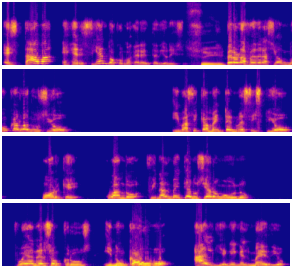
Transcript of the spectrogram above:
estaba ejerciendo como gerente Dionisio. Sí. Pero la federación nunca lo anunció y básicamente no existió porque cuando finalmente anunciaron uno, fue a Nelson Cruz y nunca hubo alguien en el medio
